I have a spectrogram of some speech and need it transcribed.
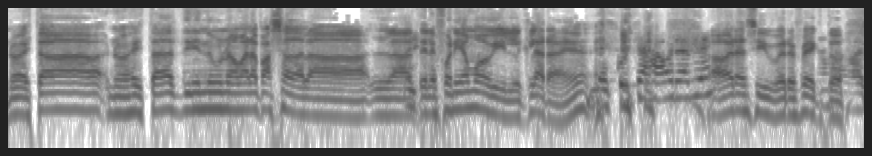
nos está, nos está teniendo una mala pasada la, telefonía móvil, Clara. ¿eh? ¿Me escuchas ahora bien? ahora sí, perfecto. Ah,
